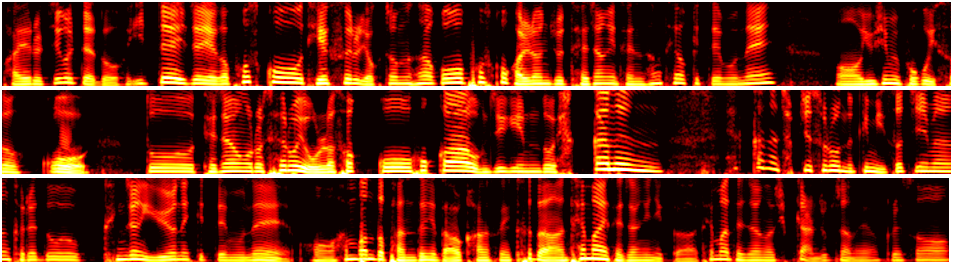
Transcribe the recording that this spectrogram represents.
바이를 찍을 때도 이때 이제 얘가 포스코 DX를 역전을 하고 포스코 관련주 대장이 된 상태였기 때문에 어, 유심히 보고 있었고 또 대장으로 새로이 올라섰고 호가 움직임도 약간은 약간은 잡지스러운 느낌이 있었지만 그래도 굉장히 유연했기 때문에 어, 한 번 더 반등이 나올 가능성이 크다. 테마의 대장이니까 테마 대장은 쉽게 안 죽잖아요. 그래서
